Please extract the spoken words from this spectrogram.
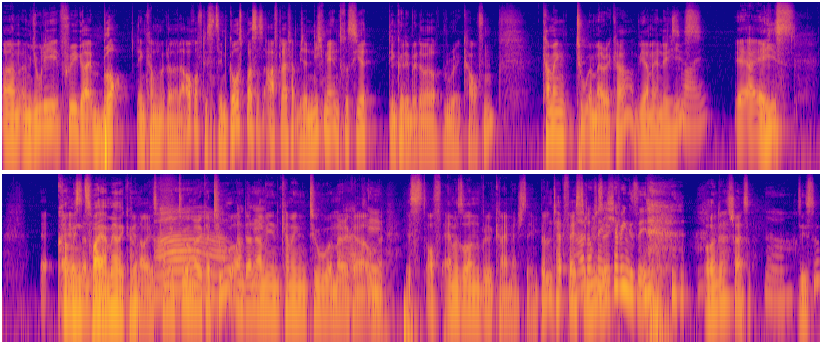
Ähm, Im Juli Free Guy, blah, den kann man mittlerweile auch auf Disney sehen. Ghostbusters Afterlife hat mich ja nicht mehr interessiert. Den könnt ihr mittlerweile auf Blu-ray kaufen. Coming to America, wie er am Ende hieß. Zwei. Er, er hieß. er- er Coming dann 2 um- America. Genau, er ist Coming to America Ah, 2 und dann okay. haben wir ihn Coming to America Ah, okay. um. Ist auf Amazon, will kein Mensch sehen. Bill and Ted Face Ah, the doch, Music ich habe ihn gesehen. und das ist scheiße. Ja. Siehst du?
